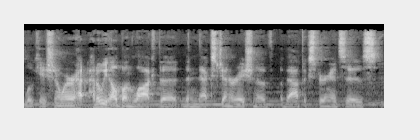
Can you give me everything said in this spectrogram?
location aware? How, how do we help unlock the, the next generation of, of app experiences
